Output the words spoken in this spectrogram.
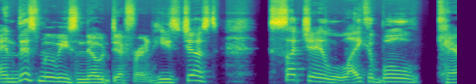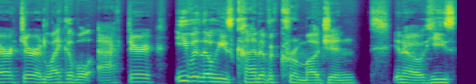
And this movie's no different. He's just such a likable character and likable actor, even though he's kind of a curmudgeon. You know, he's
